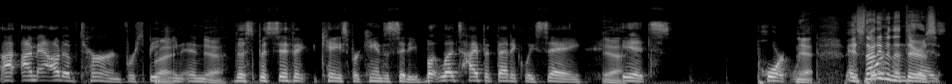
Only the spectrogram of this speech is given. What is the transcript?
I, I'm out of turn for speaking Right, in yeah. the specific case for Kansas City. But let's hypothetically say yeah. it's Portland. Yeah, And it's not even that there's says-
